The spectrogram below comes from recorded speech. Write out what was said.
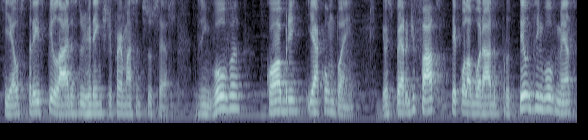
que é os três pilares do gerente de farmácia de sucesso: desenvolva, cobre e acompanhe. Eu espero de fato ter colaborado para o teu desenvolvimento,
